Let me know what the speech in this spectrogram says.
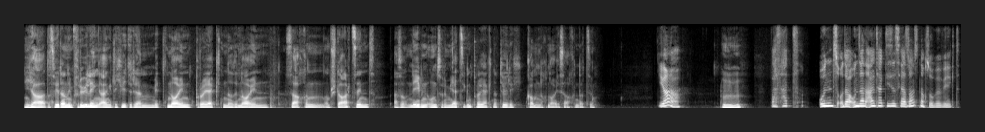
Ja, dass wir dann im Frühling eigentlich wieder ähm, mit neuen Projekten oder neuen Sachen am Start sind. Also neben unserem jetzigen Projekt natürlich kommen noch neue Sachen dazu. Ja. Mhm. Was hat uns oder unseren Alltag dieses Jahr sonst noch so bewegt?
